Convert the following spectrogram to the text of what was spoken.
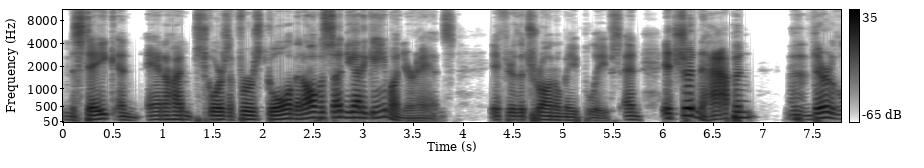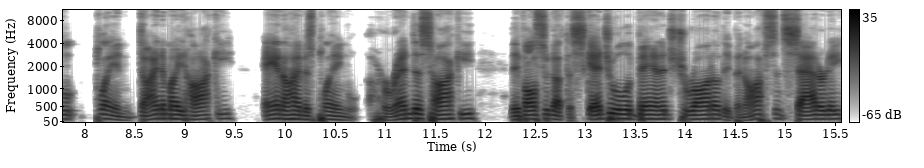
mistake and Anaheim scores a first goal, and then all of a sudden you got a game on your hands if you're the Toronto Maple Leafs, and it shouldn't happen. They're playing dynamite hockey. Anaheim is playing horrendous hockey. They've also got the schedule advantage. Toronto, they've been off since Saturday eh,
